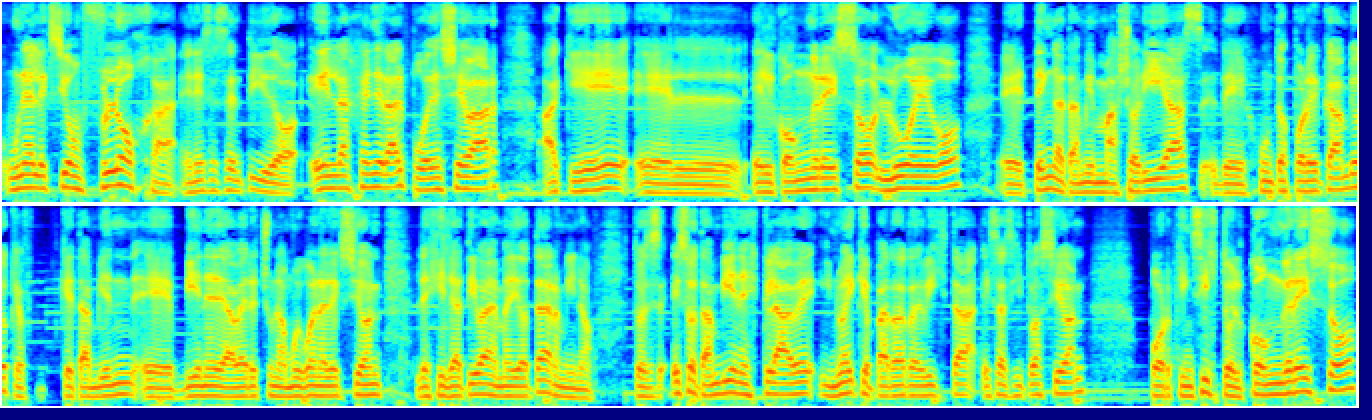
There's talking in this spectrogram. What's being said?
una elección floja en ese sentido en la general puede llevar a que el, Congreso luego eh, tenga también mayorías de Juntos por el Cambio, que, que también eh, viene de haber hecho una muy buena elección legislativa de medio término. Entonces, eso también es clave y no hay que perder de vista esa situación, porque, insisto, el Congreso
